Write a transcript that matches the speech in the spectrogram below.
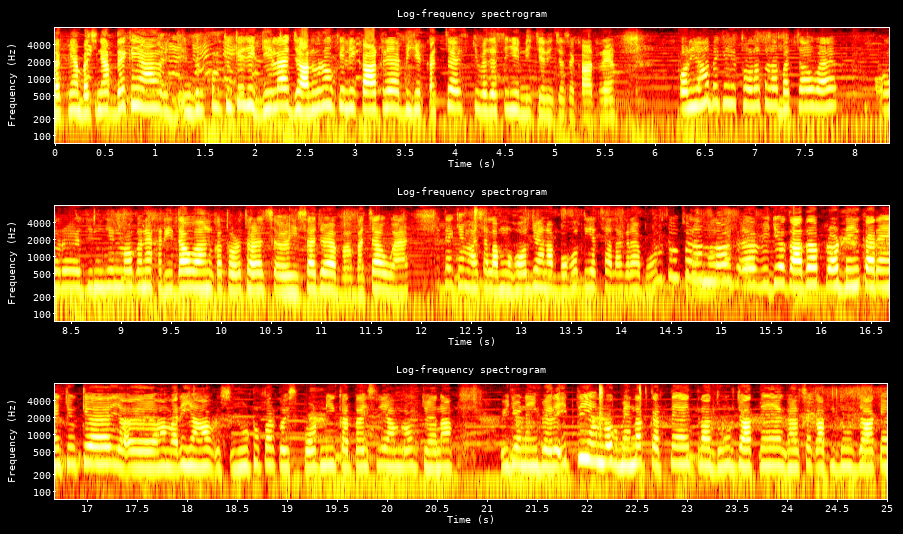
लकड़ियाँ बचने आप देखें यहाँ, बिल्कुल क्योंकि ये गीला जानवरों के लिए काट रहे हैं, अभी ये कच्चा है, इसकी वजह से ये नीचे नीचे से काट रहे हैं। और यहाँ देखिए ये थोड़ा थोड़ा बचा हुआ है और जिन जिन लोगों ने ख़रीदा हुआ है उनका थोड़ा थोड़ा हिस्सा जो है बचा हुआ है। देखिए माशाल्लाह माहौल जो है ना बहुत ही अच्छा लग रहा है बहुत यूट्यूब पर हम लोग वीडियो ज़्यादा अपलोड नहीं कर रहे हैं क्योंकि हमारी यहाँ यूट्यूब पर कोई सपोर्ट नहीं करता इसलिए हम लोग जो है ना वीडियो नहीं भेज इतनी हम लोग मेहनत करते हैं, इतना दूर जाते हैं, घर से काफ़ी दूर जाके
